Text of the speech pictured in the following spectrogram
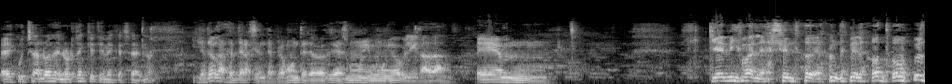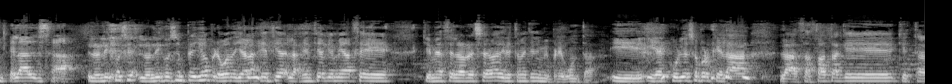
es escucharlo en el orden que tiene que ser, ¿no? Y yo tengo que hacerte la siguiente pregunta, yo creo que es muy, muy obligada. Em, ¿Quién iba en el asiento delante del autobús del Alsa? Lo elijo, lo elijo siempre yo, pero bueno, ya la agencia, la agencia que me hace que me hace la reserva directamente ni me pregunta. Y, y es curioso porque la, la azafata que, que está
